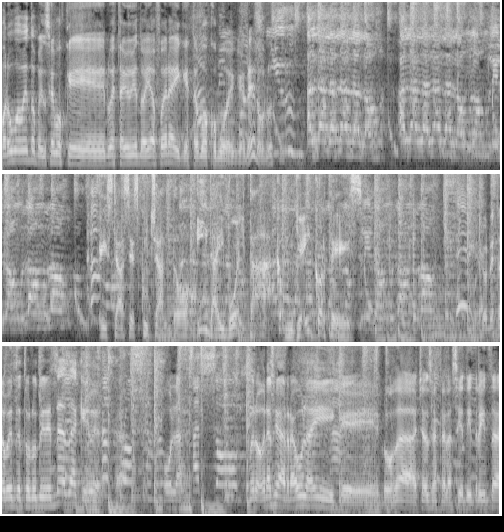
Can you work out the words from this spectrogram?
por un momento pensemos que no está lloviendo allá afuera y que estamos como en enero, ¿no? Estás escuchando Ida y Vuelta con Jay Cortés. Que honestamente esto no tiene nada que ver. Hola. Bueno, gracias a Raúl ahí que nos da chance hasta las 7 y 30.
